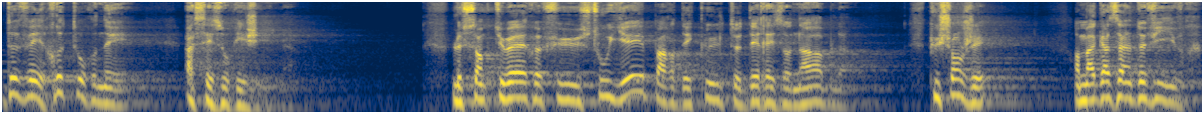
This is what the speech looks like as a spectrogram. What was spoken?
devait retourner à ses origines. Le sanctuaire fut souillé par des cultes déraisonnables, puis changé en magasin de vivres,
